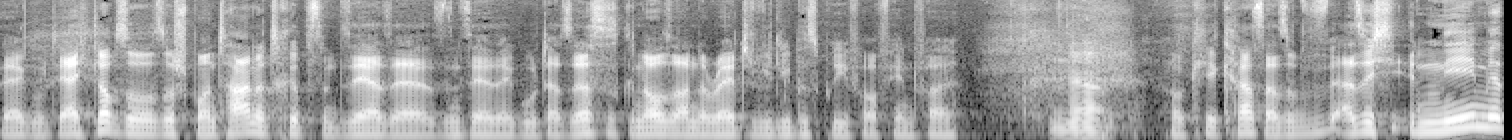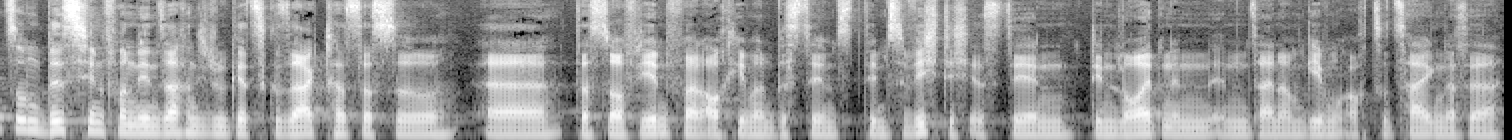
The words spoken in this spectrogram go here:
Sehr gut. Ja, ich glaube, so, so spontane Trips sind sehr, sehr, sind sehr, sehr gut. Also das ist genauso underrated wie Liebesbriefe auf jeden Fall. Ja. Okay, krass. Also, also ich nehme jetzt so ein bisschen von den Sachen, die du jetzt gesagt hast, dass du, äh, dass du auf jeden Fall auch jemand bist, dem es wichtig ist, den, den Leuten in, in seiner Umgebung auch zu zeigen, dass er,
